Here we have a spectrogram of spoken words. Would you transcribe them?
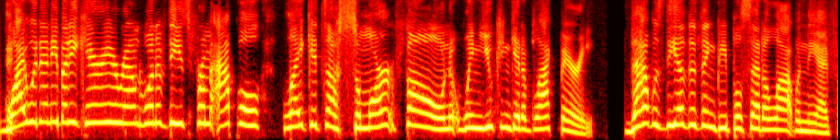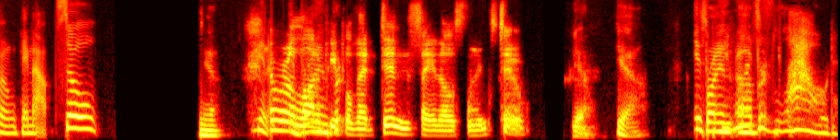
why would anybody carry around one of these from Apple like it's a smartphone when you can get a Blackberry? That was the other thing people said a lot when the iPhone came out. So, Yeah. you know, There were a Hey, lot of Brian, Br- people that didn't say those things too. yeah, Yeah. it's Brian, because uh, it's just loud.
